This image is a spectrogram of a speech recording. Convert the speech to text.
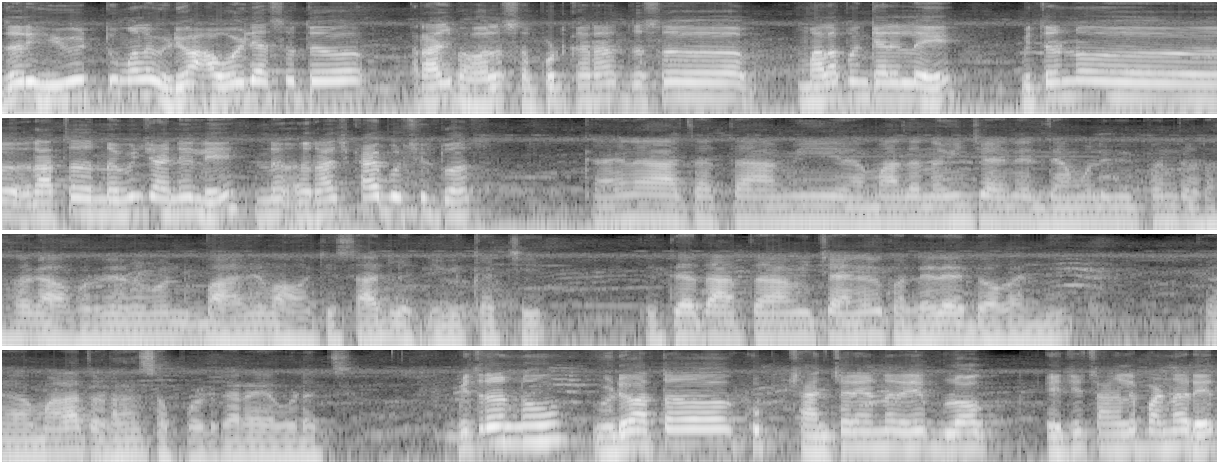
जर ही व्हिडिओ तुम्हाला व्हिडिओ आवडली असेल तर राज भावाला सपोर्ट करा. जसं मला पण केलेलं आहे. मित्रांनो राजचा नवीन चॅनेल आहे. न राज काय बोलशील तू आज? काय ना आज आता आम्ही माझा नवीन चॅनल त्यामुळे मी पण थोडासा घाबरलेलो पण माझ्या भावाची साथ भेटली विकासची. तर त्यात आता आम्ही चॅनल खोललेलं आहे दोघांनी. तर मला थोडासा सपोर्ट करा एवढंच. मित्रांनो व्हिडिओ आता खूप छान छान येणार आहे. ब्लॉग याचे चांगले पडणार आहेत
